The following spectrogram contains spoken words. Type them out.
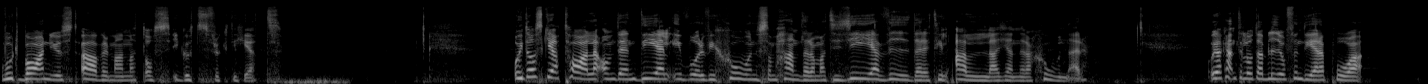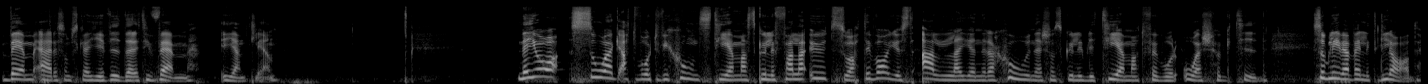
vårt barn just övermannat oss i Guds fruktighet. Och idag ska jag tala om den del i vår vision som handlar om att ge vidare till alla generationer. Och jag kan inte låta bli att fundera på vem är det som ska ge vidare till vem egentligen? När jag såg att vårt visionstema skulle falla ut så att det var just alla generationer som skulle bli temat för vår årshögtid, så blev jag väldigt glad.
